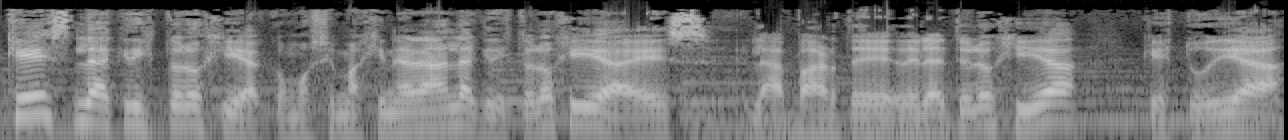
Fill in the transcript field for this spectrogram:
¿Qué es la cristología? Como se imaginarán, la cristología es la parte de la teología que estudia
